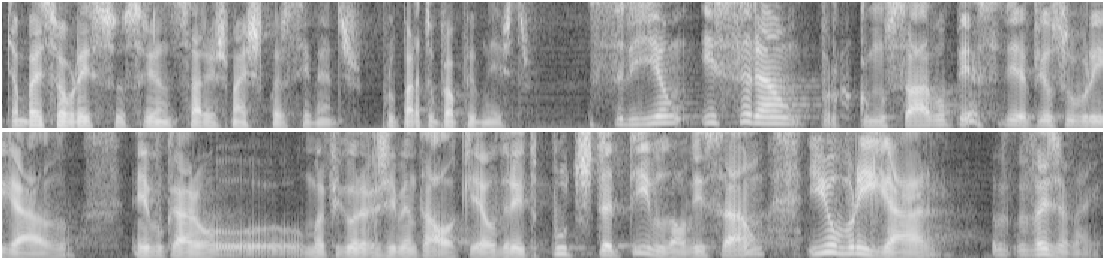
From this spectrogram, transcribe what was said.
Também sobre isso seriam necessários mais esclarecimentos, por parte do próprio Ministro seriam e serão, porque, como sabe, o PSD viu-se obrigado a invocar uma figura regimental que é o direito putestativo da audição e obrigar, veja bem,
